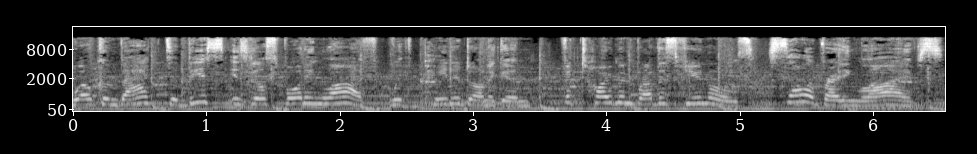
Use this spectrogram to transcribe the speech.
Welcome back to This Is Your Sporting Life with Peter Donegan for Tobin Brothers Funerals, celebrating lives.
